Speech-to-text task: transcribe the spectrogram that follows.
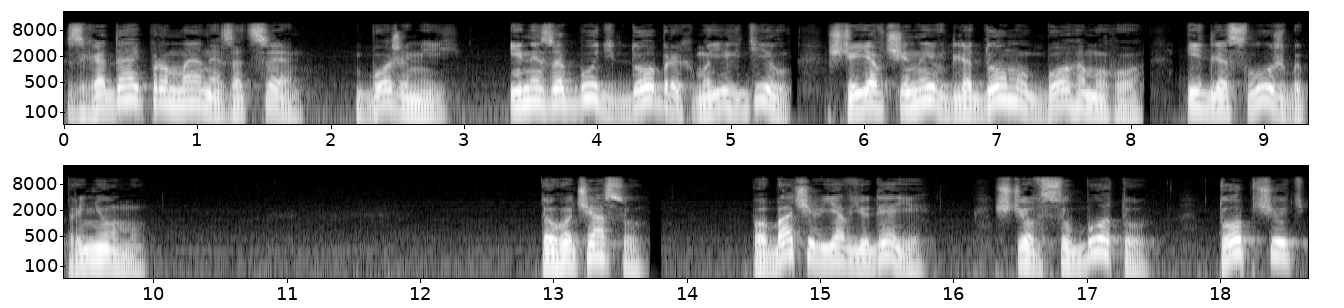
Згадай про мене за це, Боже мій, і не забудь добрих моїх діл, що я вчинив для дому Бога мого і для служби при ньому. Того часу побачив я в юдеї, що в суботу топчуть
